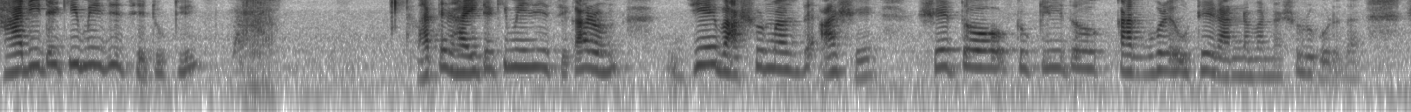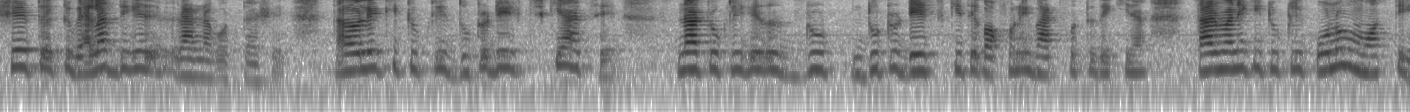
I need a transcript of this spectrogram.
হাঁড়িটা কি মেজেছে টুকলি? ভাতের হাঁড়িটা কি মেজেছে কারণ যে বাসন মাজতে আসে, সে তো টুকলি তো কাক ভরে উঠে রান্না বান্না শুরু করে দেয়। সে তো একটু বেলার দিকে রান্না করতে আসে। তাহলে কি টুকলির দুটো ডেস্কি আছে? না টুকলিকে তো দুটো ডেস্কিতে কখনোই ভাত করতে দেখি না। তার মানে কি টুকলি কোনো মতে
